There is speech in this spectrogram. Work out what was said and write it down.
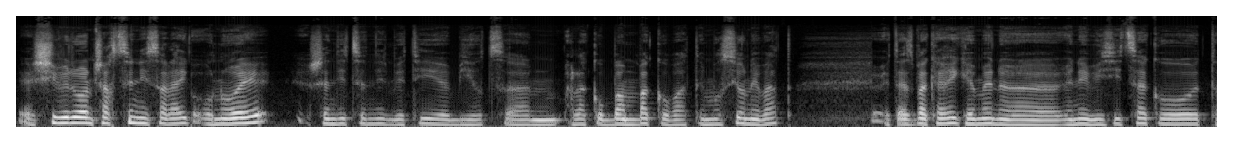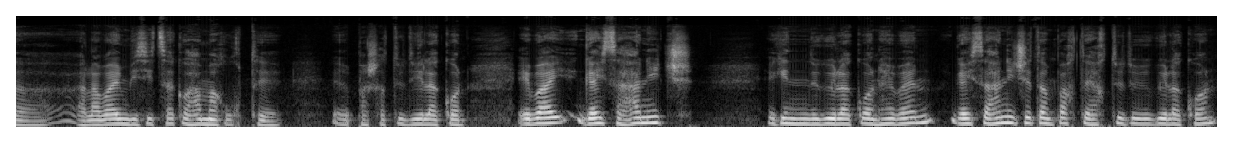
E, Sibiruan sartzen izalaik, onoe, senditzen dit beti e, bihotzan alako bambako bat, emozione bat. Eta ez bakarrik hemen e, ene bizitzako eta alabain bizitzako hamar urte e, pasatu dilakoan. Ebai, gaiza hanitz egin dugulakoan heben, gaiza hanitzetan parte hartu dugulakoan,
